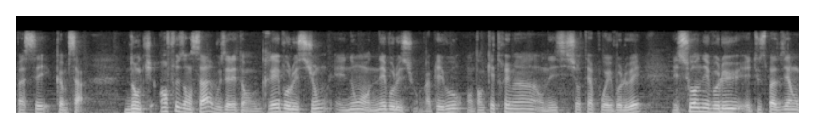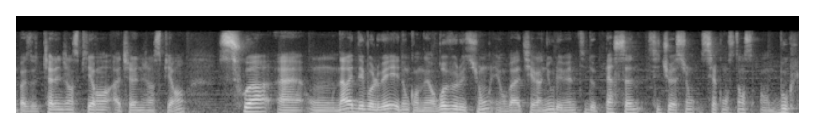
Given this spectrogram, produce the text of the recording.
passer comme ça ». Donc en faisant ça, vous allez être en révolution et non en évolution. Rappelez-vous, en tant qu'être humain, on est ici sur Terre pour évoluer. Et soit on évolue et tout se passe bien, on passe de challenge inspirant à challenge inspirant, soit euh, on arrête d'évoluer et donc on est en révolution et on va attirer à nous les mêmes types de personnes, situations, circonstances en boucle.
